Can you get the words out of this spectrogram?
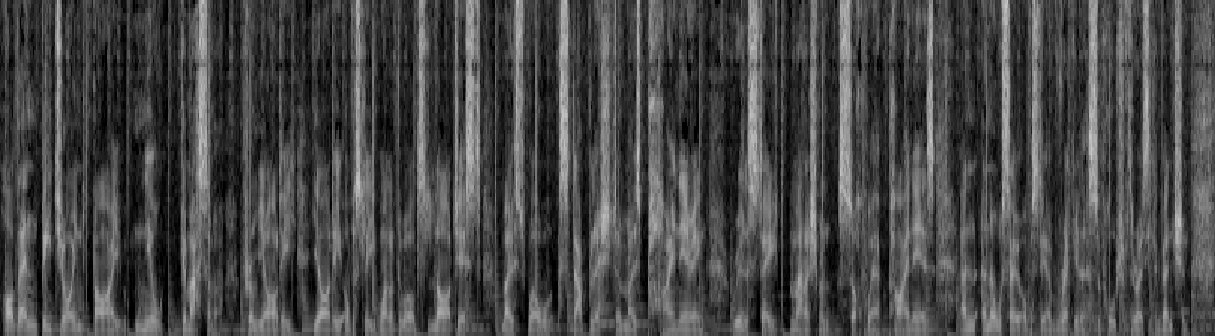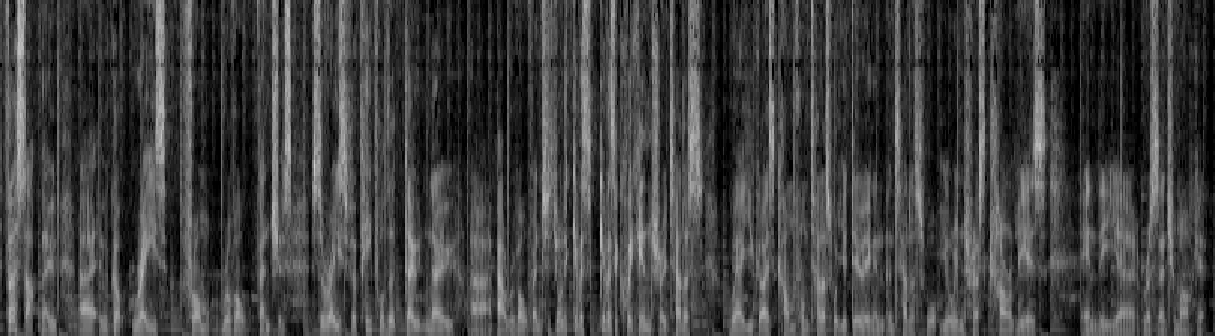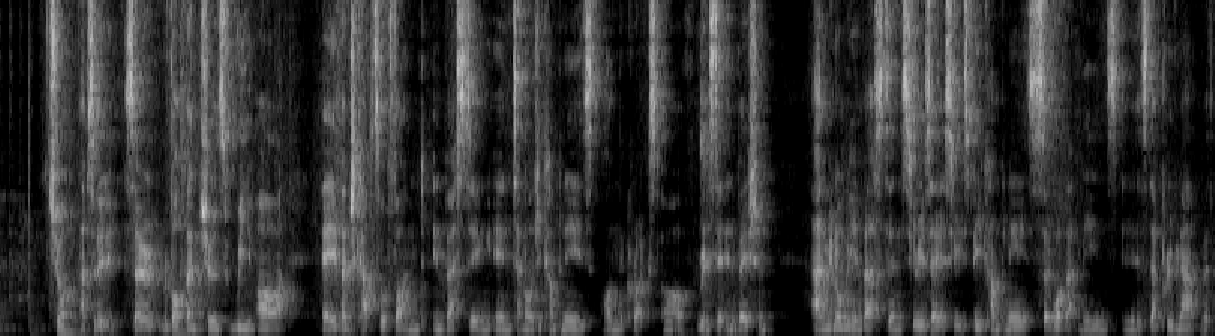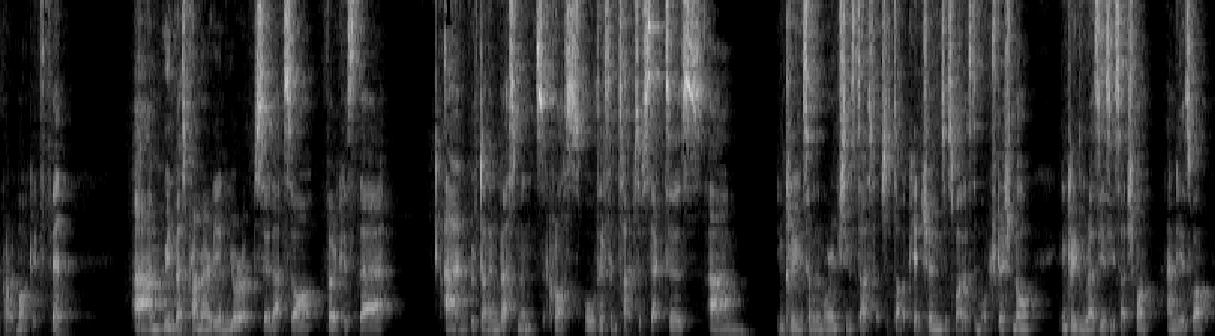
I'll then be joined by Neil Gemassmer from Yardi. Yardi, obviously one of the world's largest, most well established, and most pioneering real estate management software pioneers, and, and also obviously a regular supporter of the Resi Convention. First up, though, uh, we've got Raiz from Revolt Ventures. So, Raiz, for people that don't know know uh, about Revolt Ventures. Do you want to give us give us a quick intro? Tell us where you guys come from. Tell us what you're doing, and, and tell us what your interest currently is in the uh, residential market. Sure, absolutely. So, Revolt Ventures, we are a venture capital fund investing in technology companies on the crux of real estate innovation. And we normally invest in Series A, Series B companies. So, what that means is they're proven out with product market fit. Um, we invest primarily in Europe, so that's our focus there. And we've done investments across all different types of sectors, um, including some of the more interesting stuff, such as dark kitchens, as well as the more traditional, including Resi, as you touched upon, Andy, as well.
